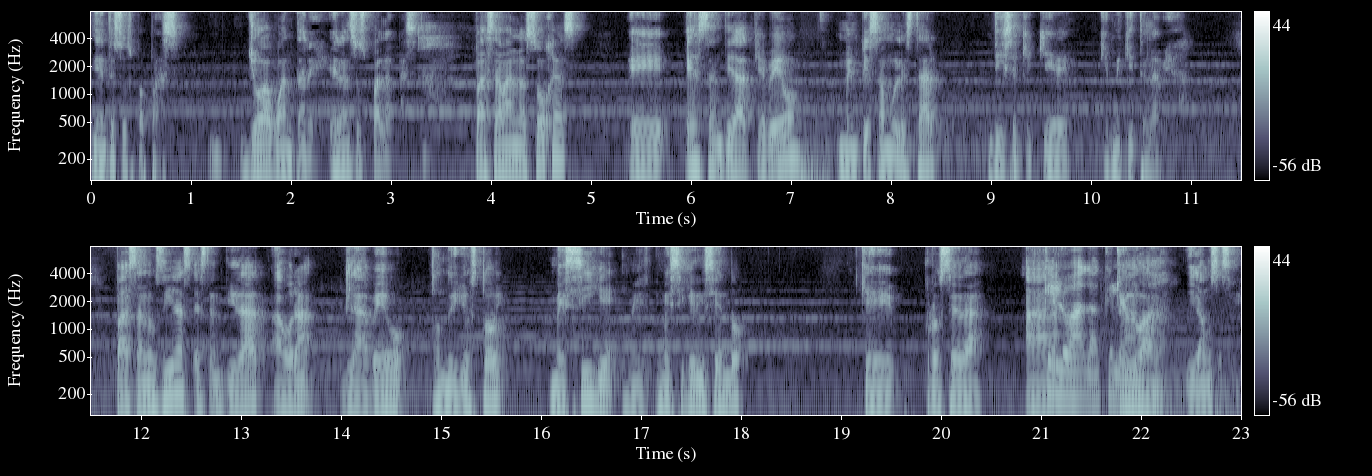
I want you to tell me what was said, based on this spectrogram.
ni ante sus papás yo aguantaré, eran sus palabras. Pasaban las hojas, eh, esta entidad que veo me empieza a molestar, dice que quiere que me quite la vida. Pasan los días, esta entidad ahora la veo donde yo estoy, me sigue me, sigue diciendo que proceda a... Que lo haga, que, lo, haga. digamos así.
